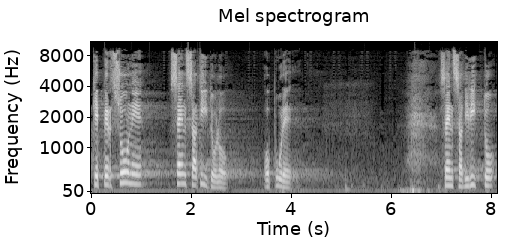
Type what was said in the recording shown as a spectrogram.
che persone senza titolo oppure senza diritto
